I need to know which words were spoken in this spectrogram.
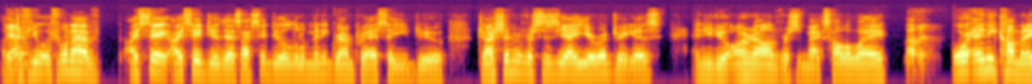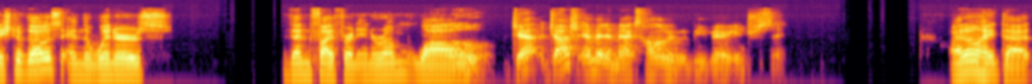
Like Yeah. if you if you want to have, I say I say do this. I say do a little mini Grand Prix. I say you do Josh Emmett versus Yair Rodriguez, and you do Arnold Allen versus Max Holloway love it. or any combination of those, and the winners then fight for an interim while Ooh, ja- Josh Emmett and Max Holloway would be very interesting. I don't hate that.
